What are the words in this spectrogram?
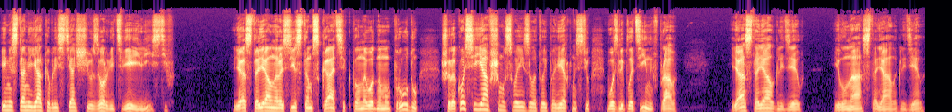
и местами ярко блестящий узор ветвей и листьев, я стоял на расистом скате к полноводному пруду, широко сиявшему своей золотой поверхностью возле плотины вправо. Я стоял, глядел, и луна стояла, глядела.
